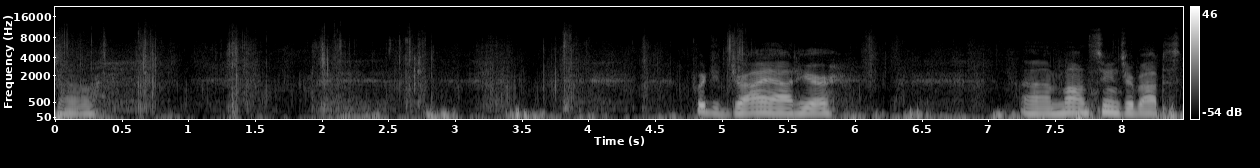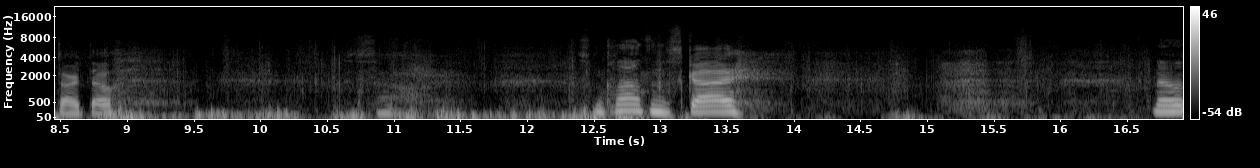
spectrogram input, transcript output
So pretty dry out here. Uh, monsoons are about to start though. So some clouds in the sky. No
